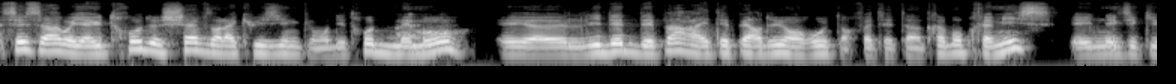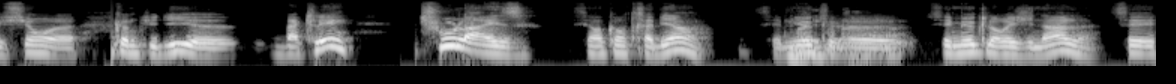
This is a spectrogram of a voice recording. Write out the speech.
C'est ça, il y a eu trop de chefs dans la cuisine, comme on dit, trop de mémos. Et euh, l'idée de départ a été perdue en route. En fait, c'était un très bon prémisse et une exécution, euh, comme tu dis, bâclée. True Lies, c'est encore très bien. C'est mieux, que c'est mieux que l'original. C'est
